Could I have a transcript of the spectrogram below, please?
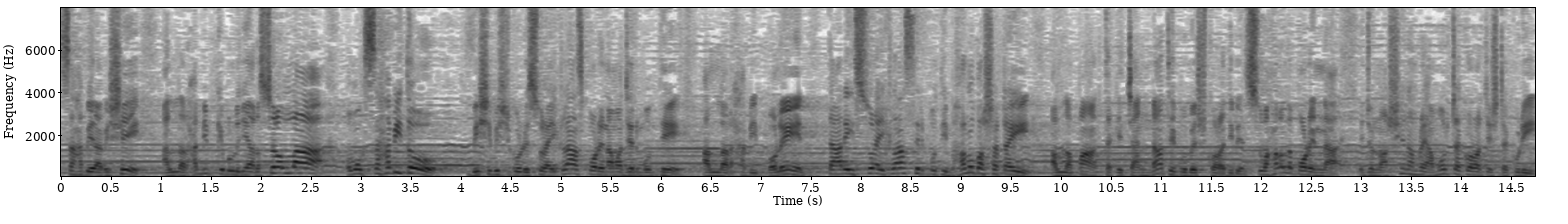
সাহাবিরা বেশে আল্লাহর হাবিবকে বললেন, ইয়া রাসূলুল্লাহ, অমুক সাহাবি তো বেশি বেশি করে সুরা ইখলাস পড়ে নামাজের মধ্যে। আল্লাহর হাবিব বলেন, তার এই সুরা ইখলাসের প্রতি ভালোবাসাটাই আল্লাহ পাক তাকে জান্নাতে প্রবেশ করা দিবেন। সুবহানাল্লাহ পড়েন না। এজন্য আসেন, আমরা আমলটা করার চেষ্টা করি।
